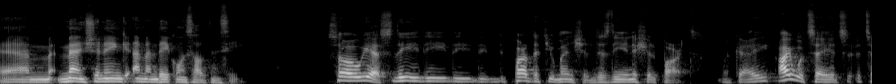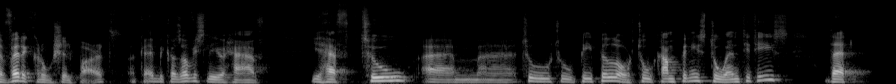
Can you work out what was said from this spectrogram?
um, mentioning M&A consultancy? So yes, the, the, the, the, part that you mentioned is the initial part. Okay, I would say it's it's a very crucial part. Okay, because obviously you have you have two um, uh, two two people or two companies, two entities that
